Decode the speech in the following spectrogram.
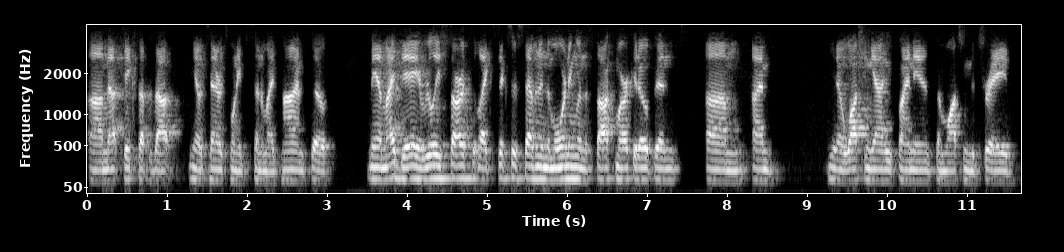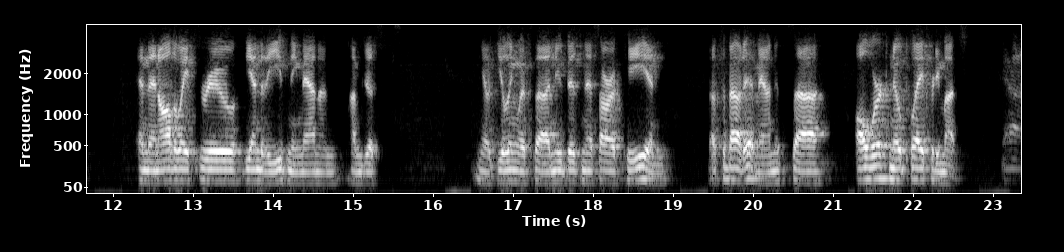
um, that takes up about you know 10 or 20 percent of my time. So, man, my day really starts at like six or seven in the morning when the stock market opens. Um, I'm, you know, watching Yahoo Finance. I'm watching the trades and then all the way through the end of the evening, man, I'm I'm just you know dealing with uh, new business RFP, and that's about it, man. It's uh, all work, no play, pretty much. Yeah.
